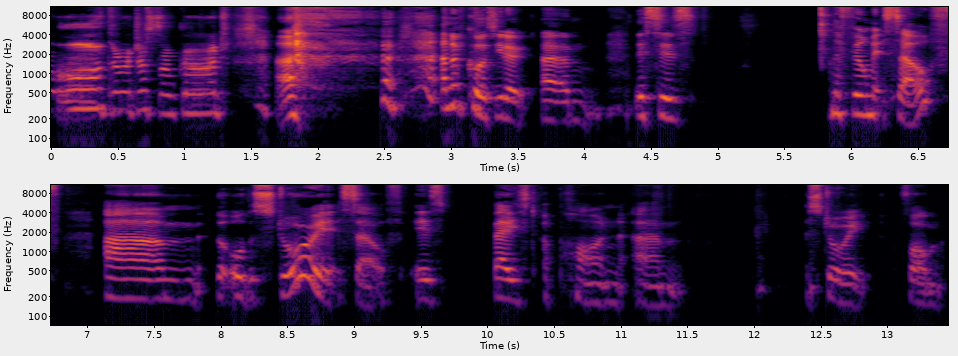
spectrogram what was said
oh, they were just so good. Uh, and of course, you know, um, this is the film itself, um, the, or the story itself is based upon um, a story from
